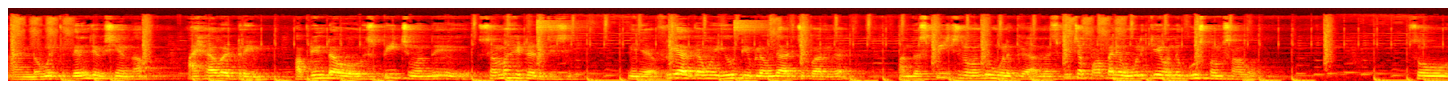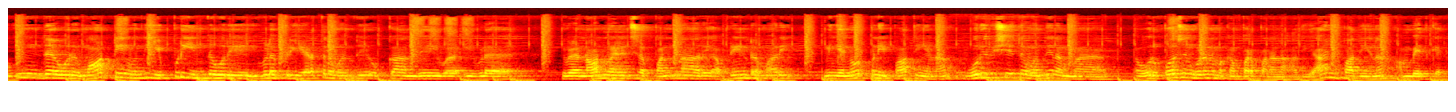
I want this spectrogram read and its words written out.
அண்ட் உங்களுக்கு தெரிஞ்ச விஷயந்தான் ஐ ஹாவ் அ ட்ரீம் அப்படின்ற ஒரு ஸ்பீச் வந்து செம ஹிட் அடிச்சிச்சு. நீங்கள் ஃப்ரீயாக இருக்கவங்க யூடியூப்பில் வந்து அடித்து பாருங்கள் அந்த ஸ்பீச்சில் வந்து உங்களுக்கு அந்த ஸ்பீச்சை பார்த்தாலே உங்களுக்கே வந்து கூஸ் பம்ப்ஸ் ஆகும். ஸோ இந்த ஒரு மார்ட்டின் வந்து எப்படி இந்த ஒரு இவ்வளோ பெரிய இடத்துல வந்து உட்காந்து இவ்வளோ இவ்வளோ இவ்வளோ நான் வயலன்ஸில் பண்ணார் அப்படின்ற மாதிரி நீங்கள் நோட் பண்ணி பார்த்தீங்கன்னா ஒரு விஷயத்த வந்து நம்ம ஒரு பர்சன் கூட நம்ம கம்பேர் பண்ணலாம். அது யாருன்னு பார்த்தீங்கன்னா அம்பேத்கர்.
